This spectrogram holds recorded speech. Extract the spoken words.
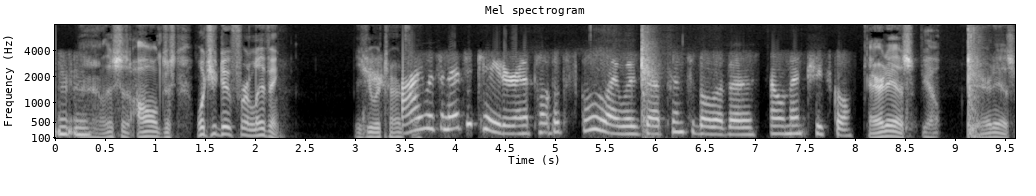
Mm-mm. No, this is all just what you do for a living. Did you retire? I was an educator in a public school. I was a principal of a elementary school. There it is. Yep. There it is.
